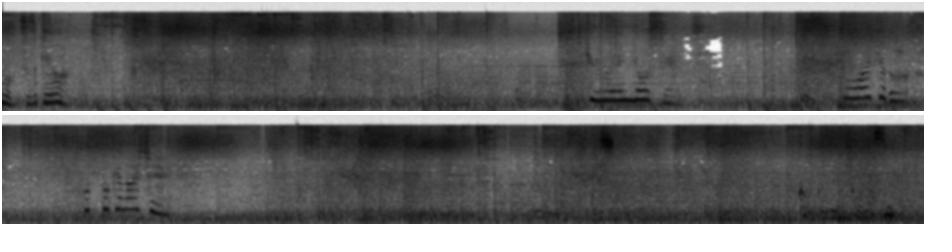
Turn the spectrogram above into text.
務を続けよう。救援要請。怖いけどほっとけないし。ここで殺す。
